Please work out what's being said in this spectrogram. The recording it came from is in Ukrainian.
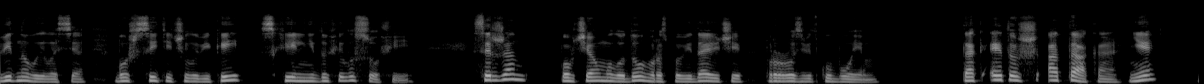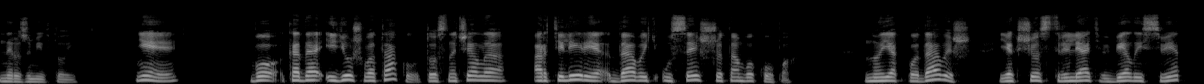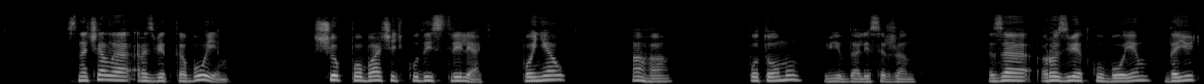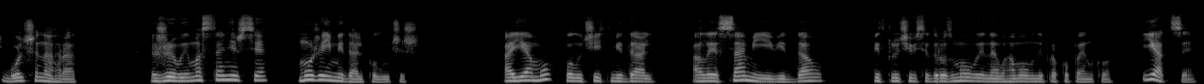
відновилася, бо ж ситі чоловіки схильні до філософії. Сержант повчав молодого, розповідаючи про розвідку боєм. Так ето ж атака, не? не розумів той. Не. Бо коли йдеш в атаку, то спочатку артилерія давить усе, що там в окопах. Но як подавиш, якщо стрілять в білий світ, спочатку розвідка боєм, щоб побачить, куди стрілять. Поняв? Ага. Потому, вів далі сержант, за розвідку боєм дають більше наград. Живим останешся, може, і медаль получиш. А я мог получить медаль, але сам її віддав, підключився до розмови невгамовний Прокопенко. Як це?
